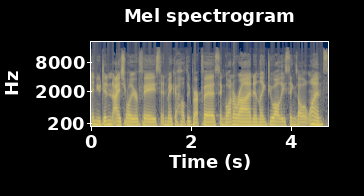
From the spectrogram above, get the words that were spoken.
and you didn't ice roll your face and make a healthy breakfast and go on a run and like do all these things all at once,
